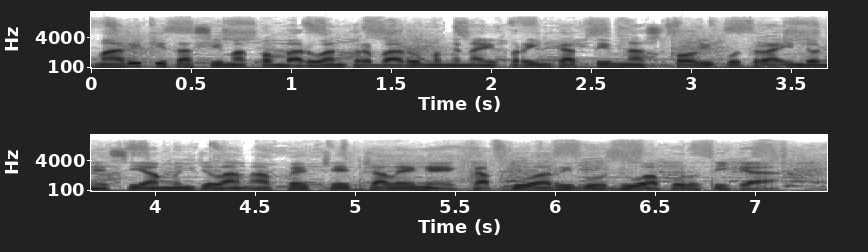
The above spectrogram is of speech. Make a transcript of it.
mari kita simak pembaruan terbaru mengenai peringkat Timnas Voli Putra Indonesia menjelang AVC Challenge Cup 2023.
